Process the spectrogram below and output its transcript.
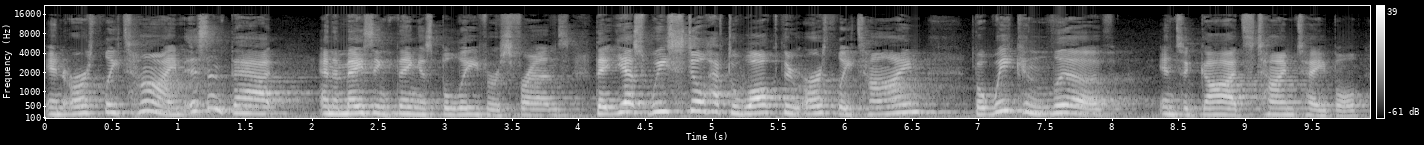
in earthly time. Isn't that an amazing thing as believers, friends? That yes, we still have to walk through earthly time, but we can live into God's timetable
